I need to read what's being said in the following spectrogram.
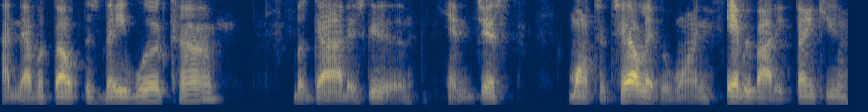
I never thought this day would come, but God is good. And just want to tell everyone, everybody, thank you.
